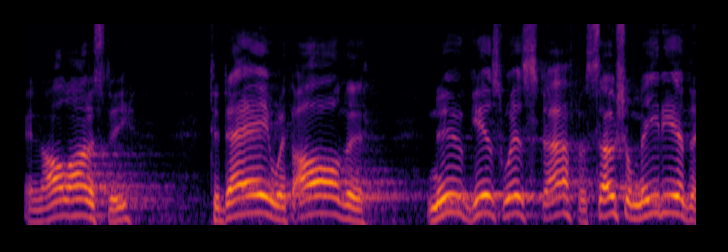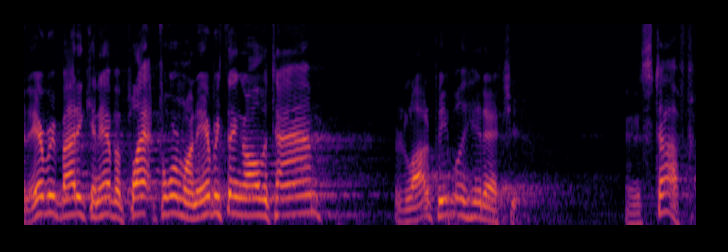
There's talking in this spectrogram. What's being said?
And in all honesty, today, with all the new giz whiz stuff of social media that everybody can have a platform on everything all the time, there's a lot of people that hit at you. And it's tough.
